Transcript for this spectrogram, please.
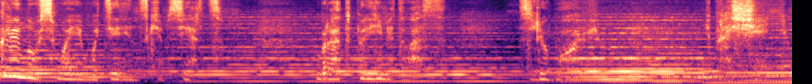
клянусь моим материнским сердцем. Брат примет вас с любовью и прощением.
